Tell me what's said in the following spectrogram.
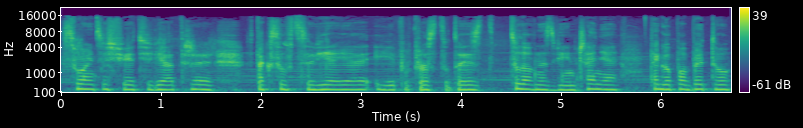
Słońce świeci, wiatr w taksówce wieje i po prostu to jest cudowne zwieńczenie tego pobytu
